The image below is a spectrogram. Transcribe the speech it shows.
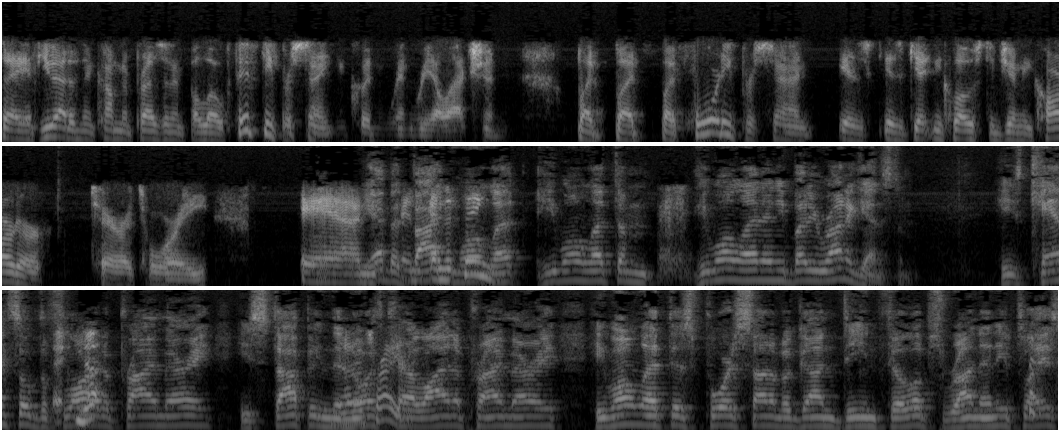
say if you had an incumbent president below fifty percent, you couldn't win reelection. But but but forty percent is is getting close to Jimmy Carter territory. And yeah, but and, Biden and won't thing, let he won't let them he won't let anybody run against him. He's canceled the uh, Florida no, primary. He's stopping the no, North right. Carolina primary. He won't let this poor son of a gun, Dean Phillips, run any place.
